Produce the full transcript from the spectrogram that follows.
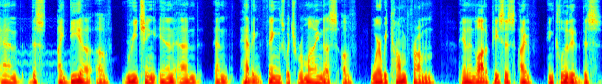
And this idea of reaching in and and having things which remind us of where we come from. And In a lot of pieces, I've included this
